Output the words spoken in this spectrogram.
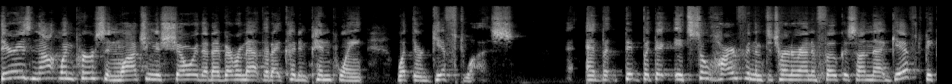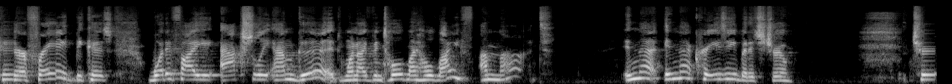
there is not one person watching the show or that I've ever met that I couldn't pinpoint what their gift was and but they, but they, it's so hard for them to turn around and focus on that gift because they're afraid because what if I actually am good when I've been told my whole life I'm not? Isn't that isn't that crazy? But it's true. True.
